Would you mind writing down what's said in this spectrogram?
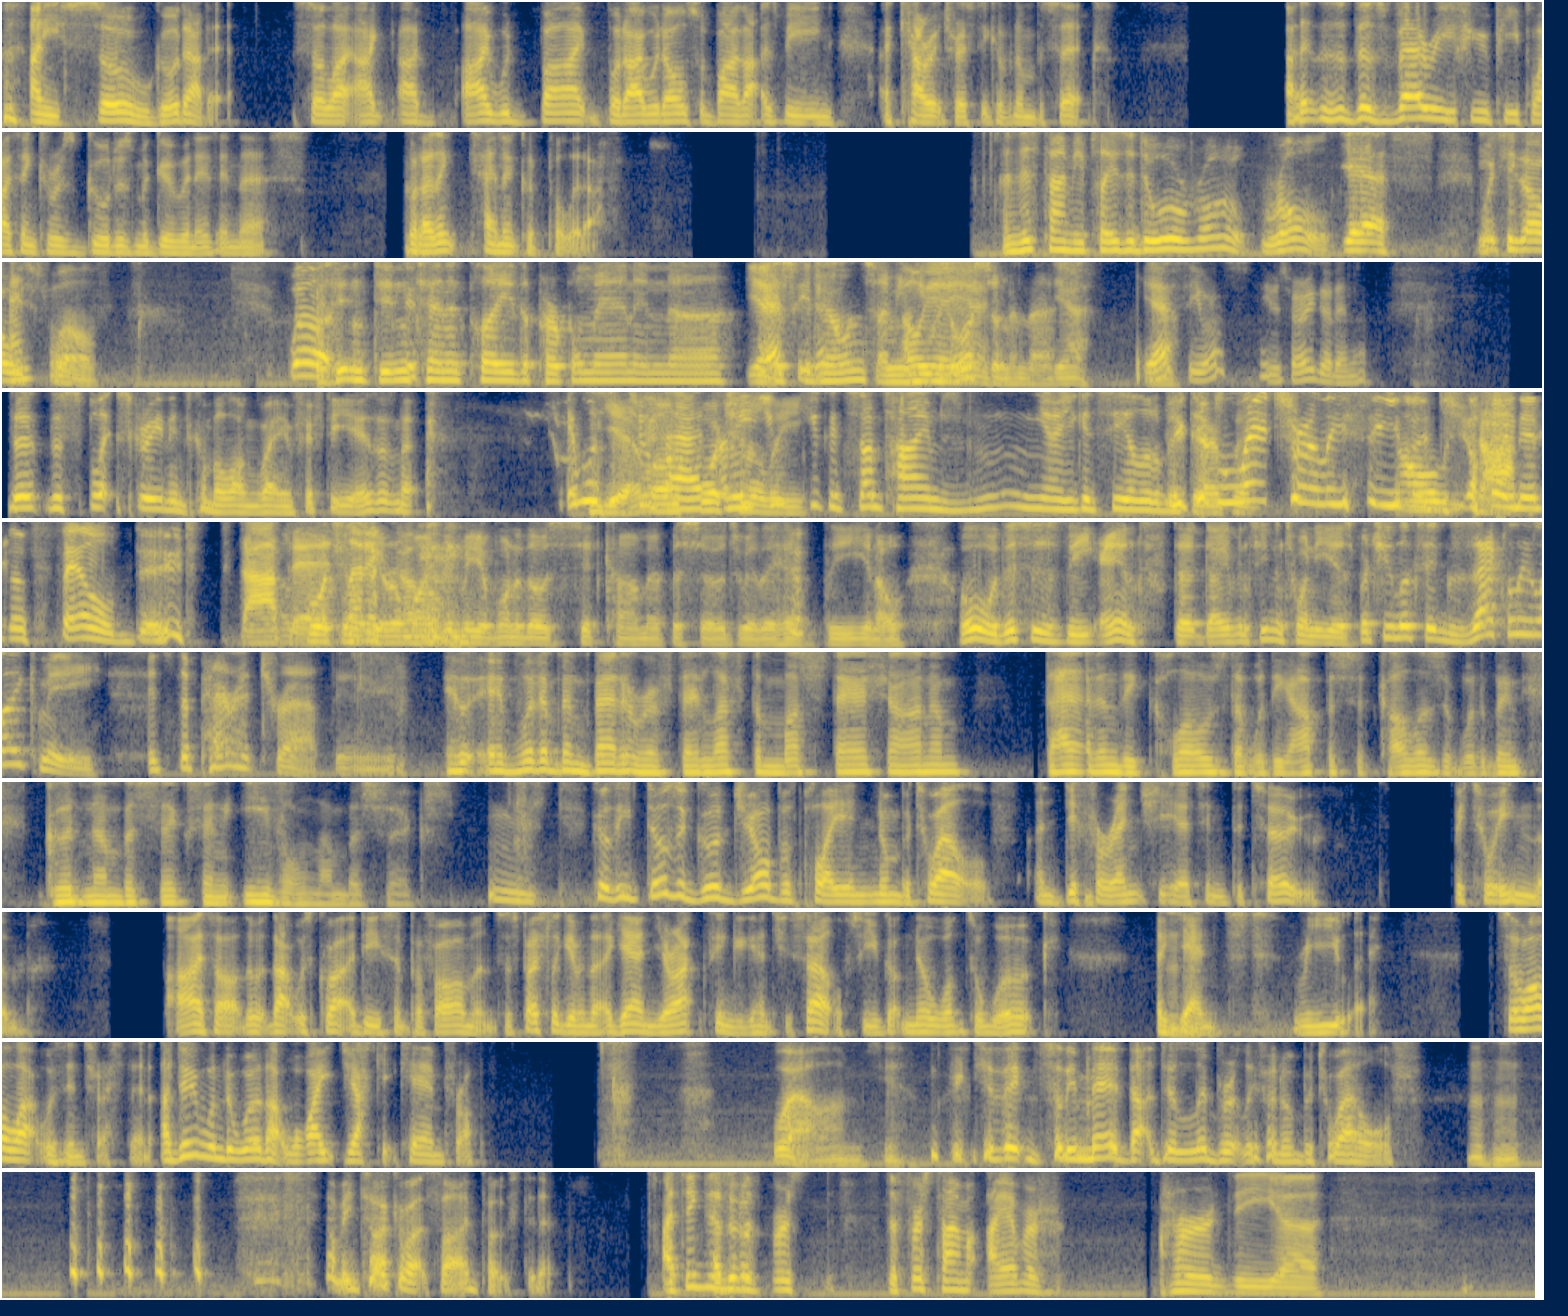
and he's so good at it. So like I, I I would buy, but I would also buy that as being a characteristic of number six. I think there's there's very few people I think are as good as McGoohan is in this, but I think Tennant could pull it off. And this time he plays a dual role. Role. Yes, which is always fun. Twelve. Well, But didn't didn't it- Tennant play the Purple Man in uh, Yes, Jessica. Jones? I mean, Oh, he was yeah, yeah. awesome in that. Yeah. Yes, he was. He was very good in that. The the split screening's come a long way in 50 years, hasn't it? It wasn't Yeah, too well, bad. I mean, you, you could sometimes, mm, you know, you could see a little bit You there. could but literally see the Oh, join in the film, dude. stop it. Unfortunately, it it reminded me of one of those sitcom episodes where they have the, you know, oh, this is the aunt that I haven't seen in 20 years, but she looks exactly like me. It's the Parent Trap. It, it would have been better if they left the mustache on him. That and the clothes that were the opposite colors. It would have been good number six and evil number six. Hmm. Because he does a good job of playing number 12 and differentiating the two between them. I thought that that was quite a decent performance, especially given that, again, you're acting against yourself, so you've got no one to work mm-hmm. against, really. So all that was interesting. I do wonder where that white jacket came from. Well, um, yeah. You think- So they made that deliberately for number 12. hmm I mean, talk about signposting it. I think this I is the first, the first time I ever heard the uh,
